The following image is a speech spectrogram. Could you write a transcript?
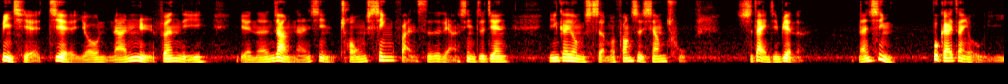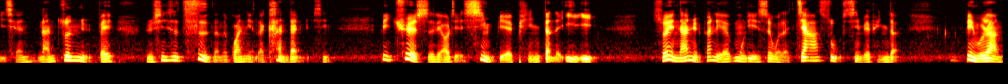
并且借由男女分离，也能让男性重新反思两性之间应该用什么方式相处。时代已经变了，男性不该占有以前男尊女卑、女性是次等的观念来看待女性，并确实了解性别平等的意义。所以，男女分离的目的是为了加速性别平等，并不让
